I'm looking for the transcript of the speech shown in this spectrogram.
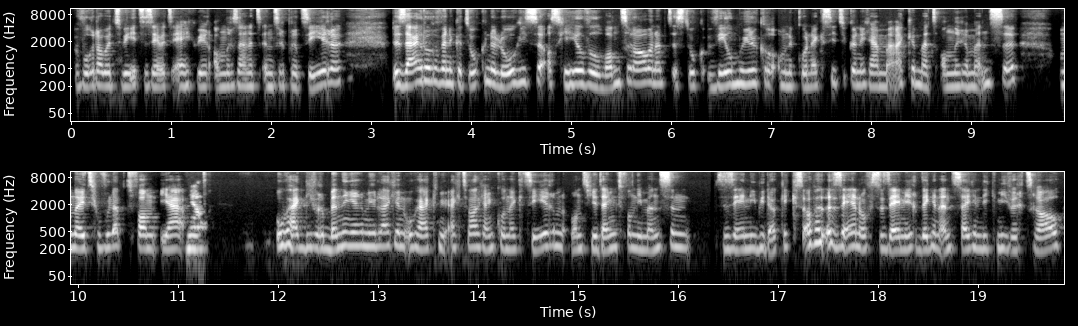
voordat we het weten, zijn we het eigenlijk weer anders aan het interpreteren. Dus daardoor vind ik het ook een logische. Als je heel veel wantrouwen hebt, is het ook veel moeilijker om een connectie te kunnen gaan maken met andere mensen. Omdat je het gevoel hebt van, ja, ja hoe ga ik die verbinding er nu leggen? Hoe ga ik nu echt wel gaan connecteren? Want je denkt van die mensen, ze zijn niet wie dat ik zou willen zijn, of ze zijn hier dingen aan het zeggen die ik niet vertrouw.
